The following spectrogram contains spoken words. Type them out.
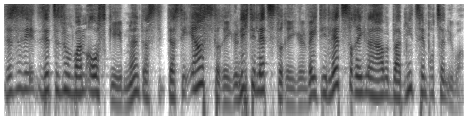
das ist jetzt nur beim Ausgeben, ne? das, das ist die erste Regel, nicht die letzte Regel. Wenn ich die letzte Regel habe, bleibt nie zehn Prozent über.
